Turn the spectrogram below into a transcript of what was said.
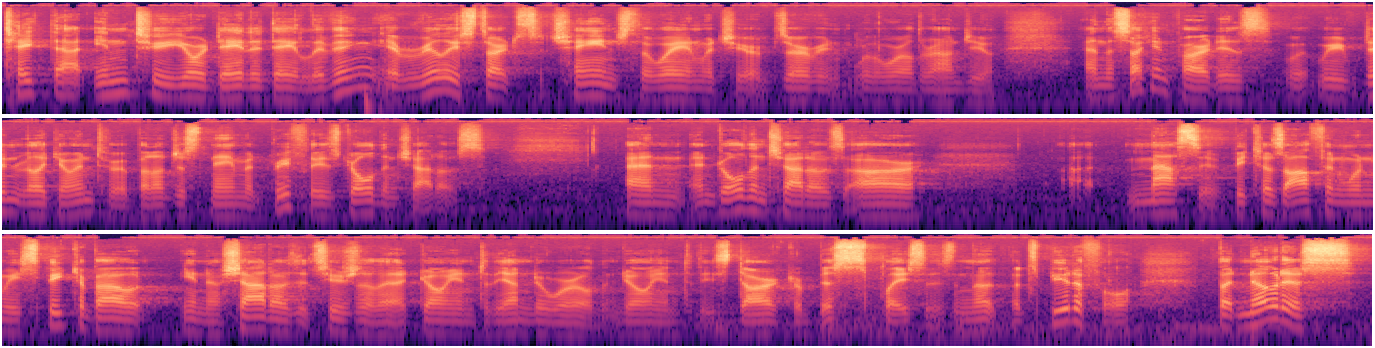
take that into your day-to-day living it really starts to change the way in which you're observing the world around you and the second part is we didn't really go into it but i'll just name it briefly is golden shadows and and golden shadows are uh, massive because often when we speak about you know shadows it's usually like going into the underworld and going into these dark abyss places and that's beautiful but notice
